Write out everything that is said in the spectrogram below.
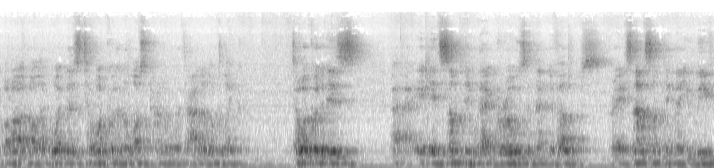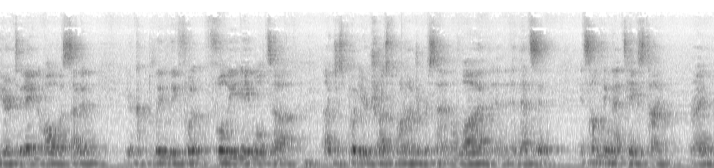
about like what does tawakkul in Allah subhanahu wa ta'ala look like, Tawakkul is uh, it's something that grows and that develops, right? It's not something that you leave here today and all of a sudden you're completely fully able to like just put your trust 100% in Allah and, and, and, that's it. It's something that takes time, right?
